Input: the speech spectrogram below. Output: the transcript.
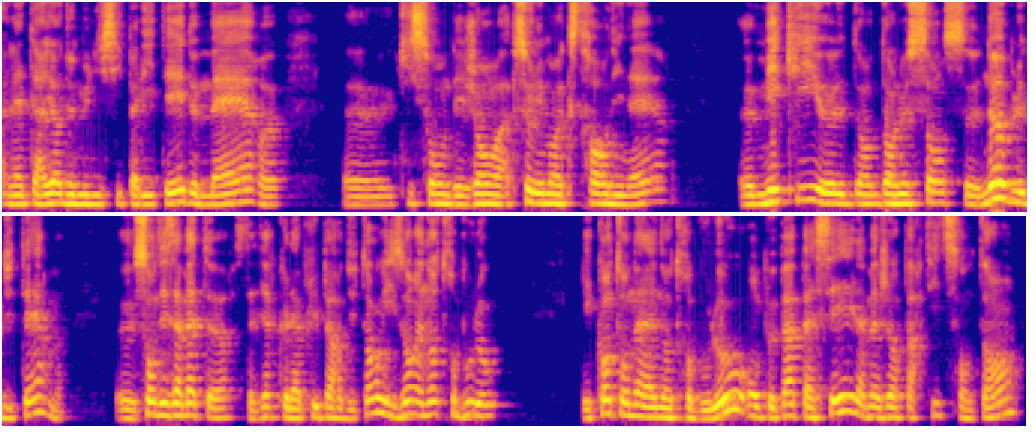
à l'intérieur de municipalités, de maires, euh, qui sont des gens absolument extraordinaires, euh, mais qui, euh, dans, le sens noble du terme, euh, sont des amateurs. C'est-à-dire que la plupart du temps, ils ont un autre boulot. Et quand on a un autre boulot, on ne peut pas passer la majeure partie de son temps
